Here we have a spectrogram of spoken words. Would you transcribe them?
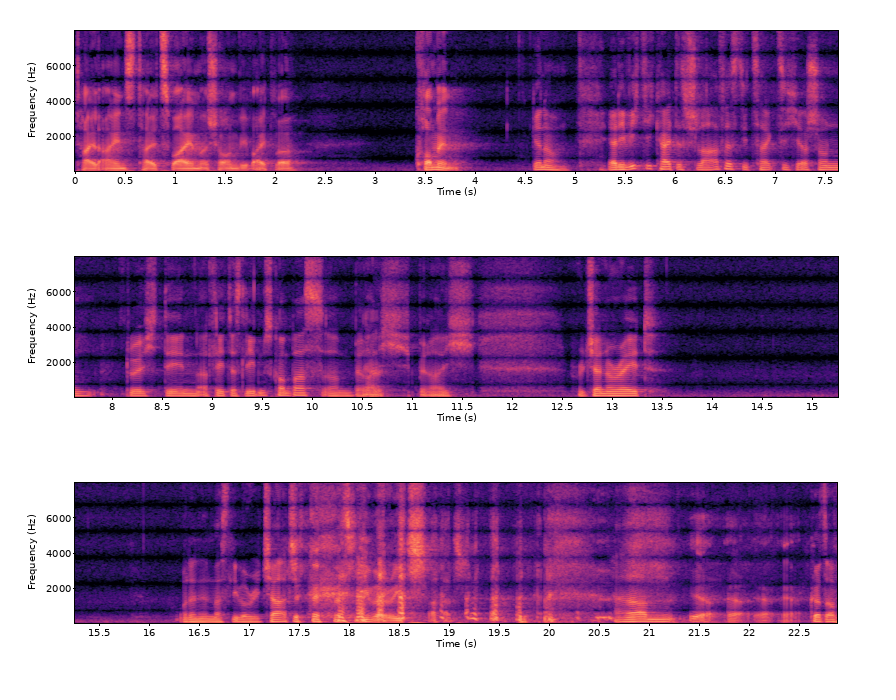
Teil 1, Teil 2, mal schauen, wie weit wir kommen. Genau. Ja, die Wichtigkeit des Schlafes, die zeigt sich ja schon durch den Athlet des Lebenskompass, ähm, Bereich, ja. Bereich Regenerate. Oder nennen wir es lieber Recharge. das lieber Recharge. Ähm, ja, ja, ja, ja, Kurz auf,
